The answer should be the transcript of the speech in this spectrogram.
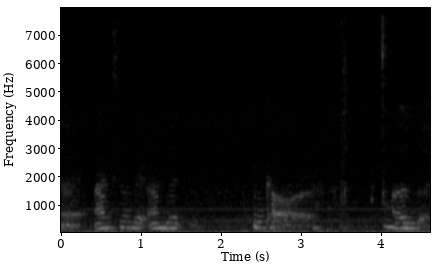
Alright, accidentally ended in car. That was good.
